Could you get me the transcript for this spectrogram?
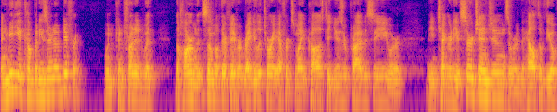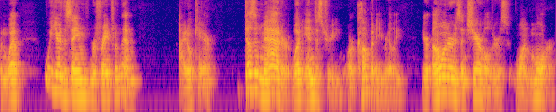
And media companies are no different. When confronted with the harm that some of their favorite regulatory efforts might cause to user privacy or the integrity of search engines or the health of the open web, we hear the same refrain from them. I don't care. Doesn't matter what industry or company, really. Your owners and shareholders want more.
